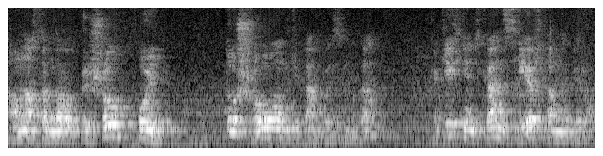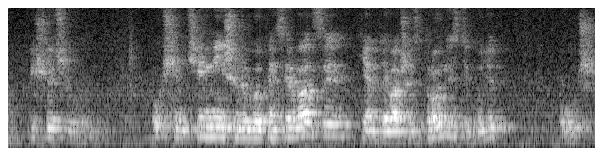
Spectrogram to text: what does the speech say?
А у нас там народ пришел, ой, тушенки там возьму, да? Каких-нибудь консерв там наберу, еще чего-нибудь. В общем, чем меньше любой консервации, тем для вашей стройности будет лучше.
